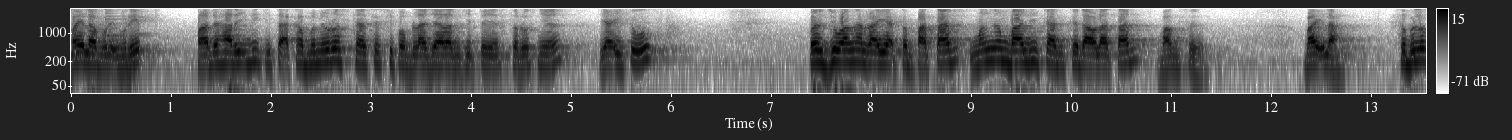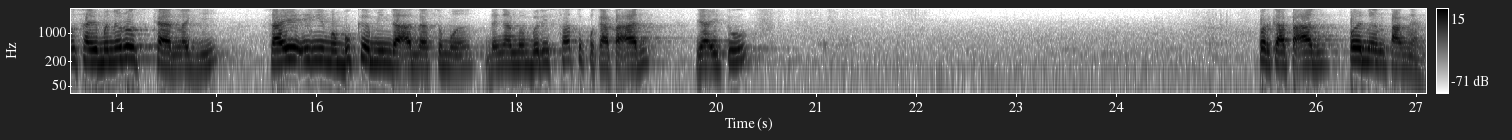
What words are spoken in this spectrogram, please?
Baiklah murid-murid, pada hari ini kita akan meneruskan sesi pembelajaran kita yang seterusnya iaitu perjuangan rakyat tempatan mengembalikan kedaulatan bangsa. Baiklah, sebelum saya meneruskan lagi, saya ingin membuka minda anda semua dengan memberi satu perkataan iaitu perkataan penentangan.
